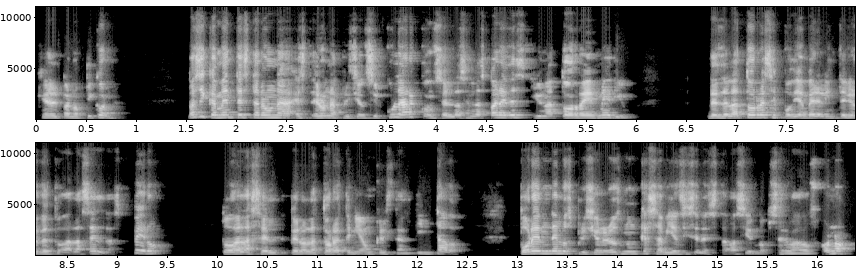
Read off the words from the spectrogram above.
que era el panopticón. Básicamente esta era una, era una prisión circular con celdas en las paredes y una torre en medio. Desde la torre se podía ver el interior de todas las celdas, pero toda la pero la torre tenía un cristal tintado. Por ende, los prisioneros nunca sabían si se les estaba siendo observados o no.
